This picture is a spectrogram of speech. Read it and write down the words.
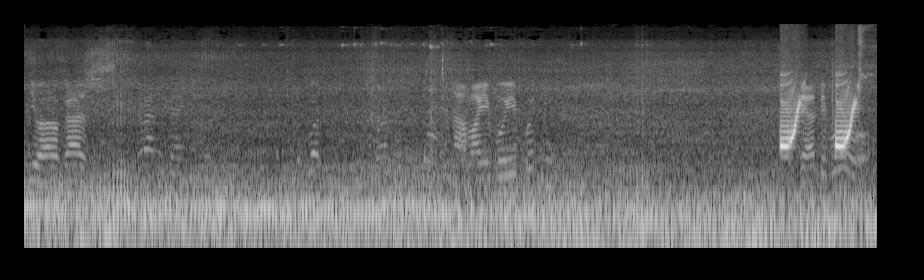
penjual gas. Nama ibu-ibu nih hati-hati bu.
